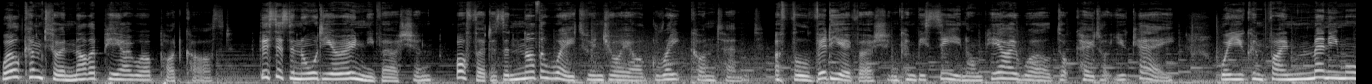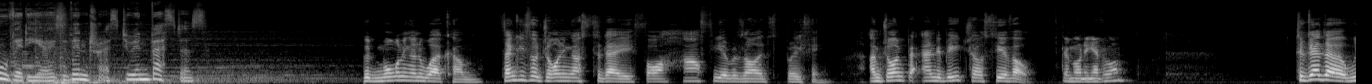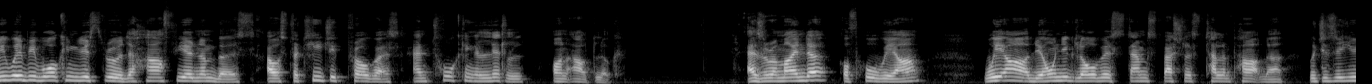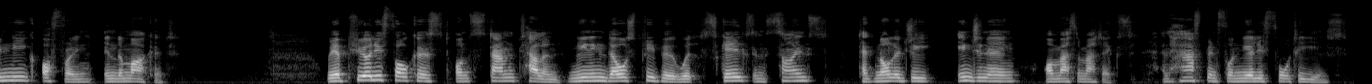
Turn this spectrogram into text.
Welcome to another PI World podcast. This is an audio only version offered as another way to enjoy our great content. A full video version can be seen on piworld.co.uk, where you can find many more videos of interest to investors. Good morning and welcome. Thank you for joining us today for our half year results briefing. I'm joined by Andy Beach, our CFO. Good morning, everyone. Together, we will be walking you through the half year numbers, our strategic progress, and talking a little on outlook. As a reminder of who we are, we are the only global STEM specialist talent partner, which is a unique offering in the market. We are purely focused on STEM talent, meaning those people with skills in science, technology, engineering, or mathematics, and have been for nearly 40 years.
